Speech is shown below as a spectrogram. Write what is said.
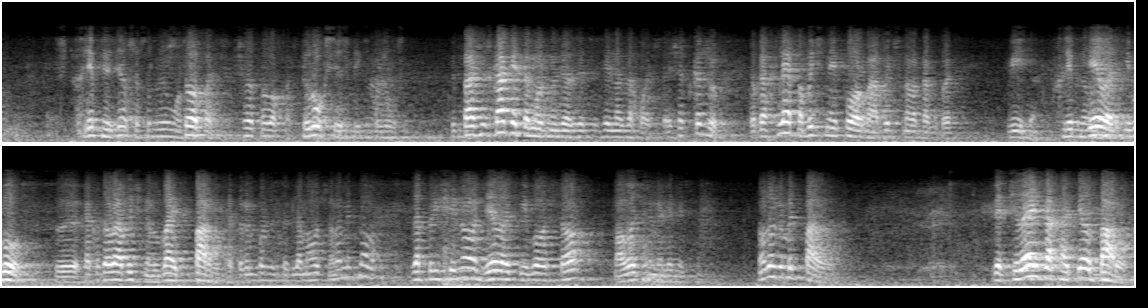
Хлеб нельзя, что что-то можно. Что, что плохо? Пирог съесть, пожалуйста. Ты спрашиваешь, как это можно делать, если сильно захочется? Я сейчас скажу. Только хлеб обычной формы, обычного как бы вида. Хлебного. Делать его, с, э, как который обычно бывает парный, которым пользуются для молочного мясного, запрещено делать его что? Молочным или мясным. Он должен быть парным. Теперь человек захотел бару.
